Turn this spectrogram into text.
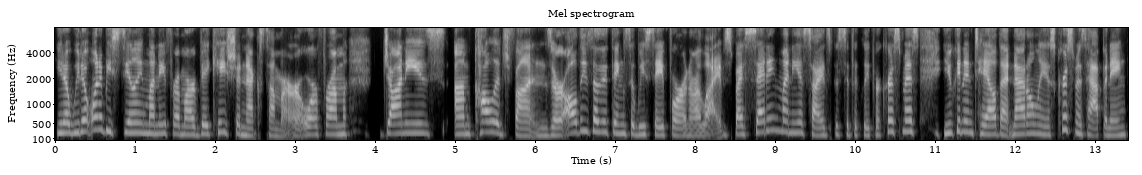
You know, we don't want to be stealing money from our vacation next summer or from Johnny's um, college funds or all these other things that we save for in our lives. By setting money aside specifically for Christmas, you can entail that not only is Christmas happening,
